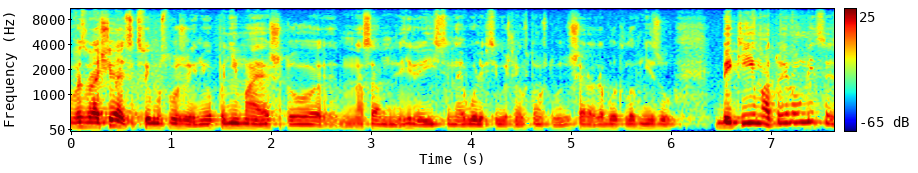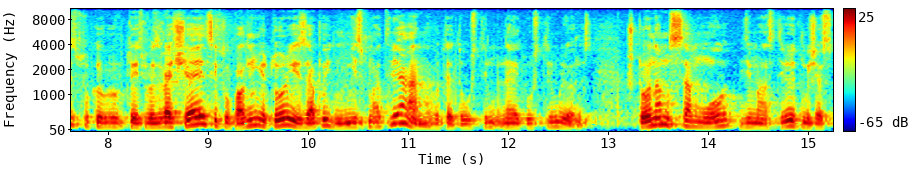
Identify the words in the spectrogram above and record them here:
возвращается к своему служению, понимая, что на самом деле истинная воля Всевышнего в том, чтобы душа работала внизу. Беки то есть возвращается к выполнению Торы и заповедей, несмотря на вот это, на эту устремленность. Что нам само демонстрирует, мы сейчас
